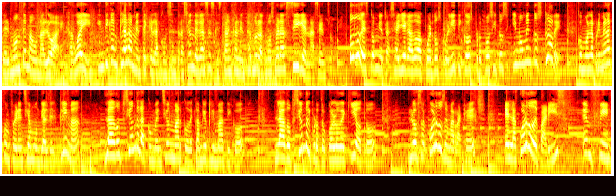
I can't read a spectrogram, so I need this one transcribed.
del Monte Mauna Loa en Hawái indican claramente que la concentración de gases que están calentando la atmósfera sigue en ascenso. Todo esto mientras se ha llegado a acuerdos políticos, propósitos y momentos clave, como la primera conferencia mundial del clima, la adopción de la Convención Marco de Cambio Climático, la adopción del Protocolo de Kioto, los acuerdos de Marrakech, el Acuerdo de París, en fin,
